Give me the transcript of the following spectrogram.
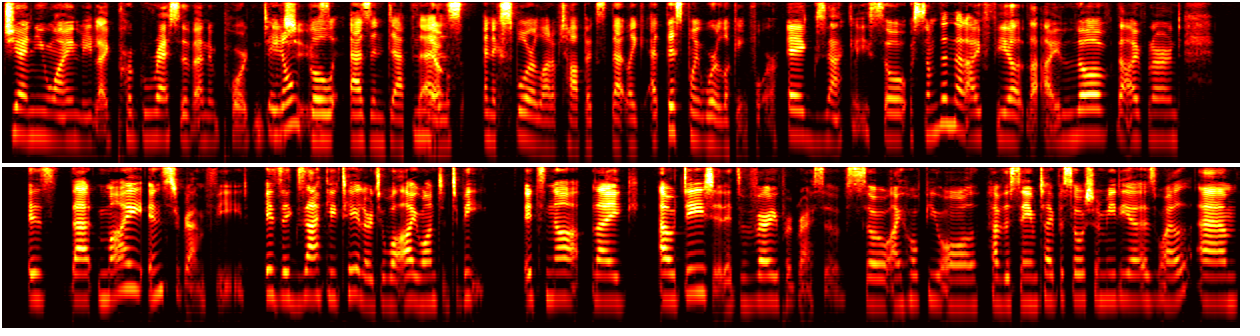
genuinely like progressive and important They don't go as in depth No. as and explore a lot of topics that, like, at this point, we're looking for. Exactly. So something that I feel that I love that I've learned is that my Instagram feed is exactly tailored to what I want it to be. It's not like outdated. It's very progressive. So I hope you all have the same type of social media as well. Um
